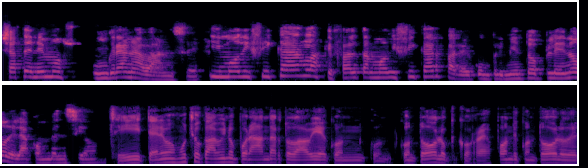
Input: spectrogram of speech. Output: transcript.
ya tenemos un gran avance. Y modificar las que faltan modificar para el cumplimiento pleno de la convención. Sí, tenemos mucho camino por andar todavía con, con- todo lo que corresponde, con todo lo de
